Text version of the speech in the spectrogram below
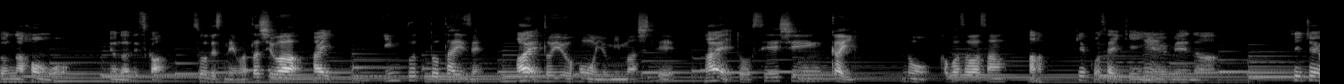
どんな本を読んだんですか？そうですね。私ははい。インプット大全はい。という本を読みまして、はい。と精神科医の樺沢さん、結構最近有名な、ちょいちょい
